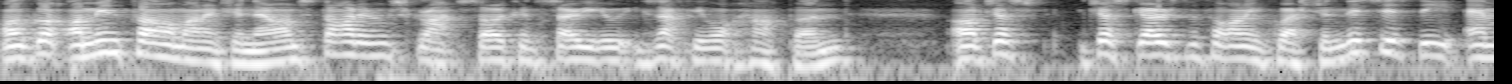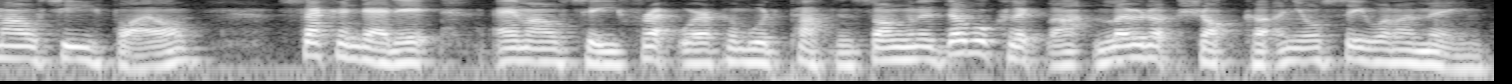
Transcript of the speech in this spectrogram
I've got, I'm in File Manager now. I'm starting from scratch so I can show you exactly what happened. I'll just, just go to the file in question. This is the MLT file. Second edit, MLT, fretwork and wood pattern. So I'm going to double click that and load up Shotcut and you'll see what I mean.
